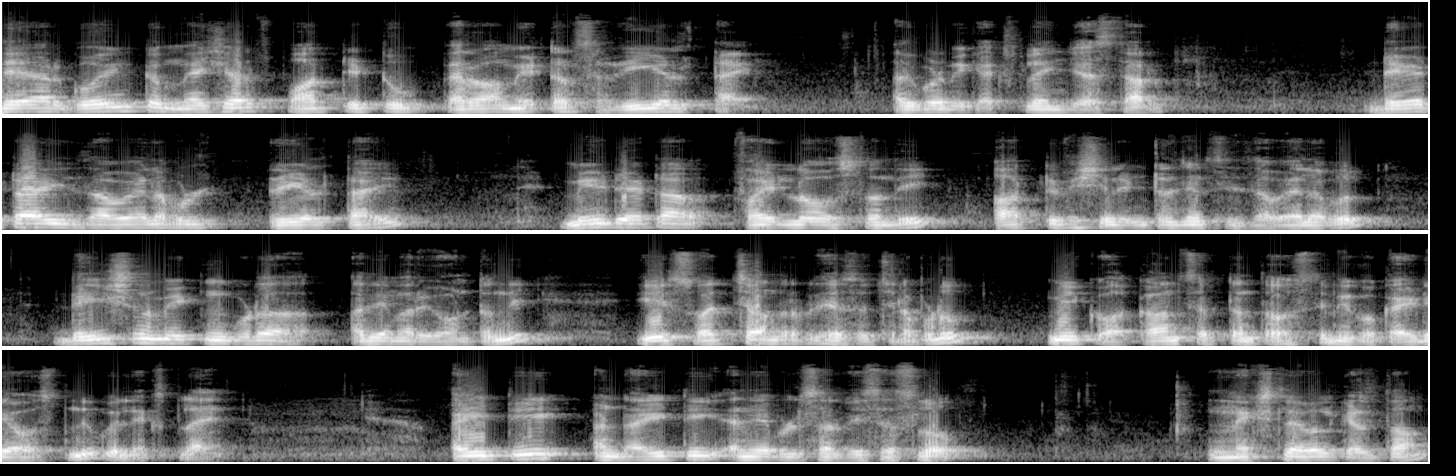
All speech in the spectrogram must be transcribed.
They are going to measure forty two parameters real time అది కూడా మీకు ఎక్స్ప్లెయిన్ చేస్తారు. Data is available real time మీ డేటా ఫైల్లో వస్తుంది. Artificial intelligence is available decision making కూడా అదే మరిగా ఉంటుంది. ఈ స్వచ్ఛ ఆంధ్రప్రదేశ్ వచ్చినప్పుడు మీకు ఆ కాన్సెప్ట్ అంతా వస్తే మీకు ఒక ఐడియా వస్తుంది. Will explain IT and IT enabled సర్వీసెస్లో నెక్స్ట్ లెవెల్కి వెళ్తాం.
